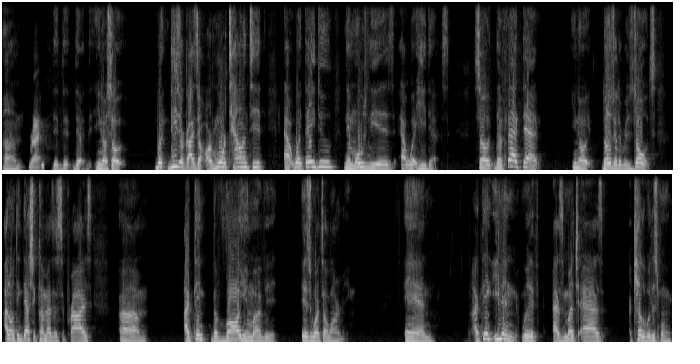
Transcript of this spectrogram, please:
Um, right. The, the, the, you know, so what these are guys that are more talented at what they do than Moseley is at what he does. So the fact that, you know, those are the results, I don't think that should come as a surprise. Um, I think the volume of it is what's alarming. And I think even with as much as Ahkello Witherspoon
